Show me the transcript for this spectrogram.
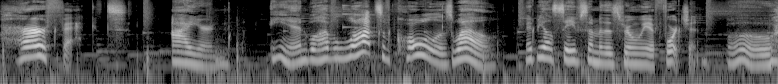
Perfect. Iron. And we'll have lots of coal as well. Maybe I'll save some of this for when we have fortune. Oh,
